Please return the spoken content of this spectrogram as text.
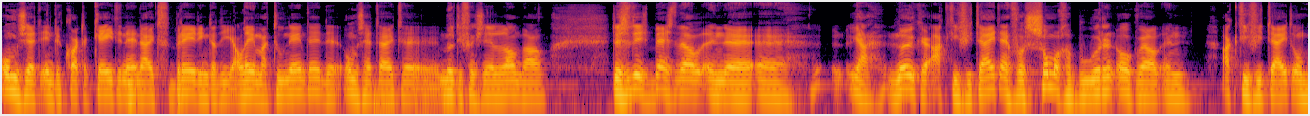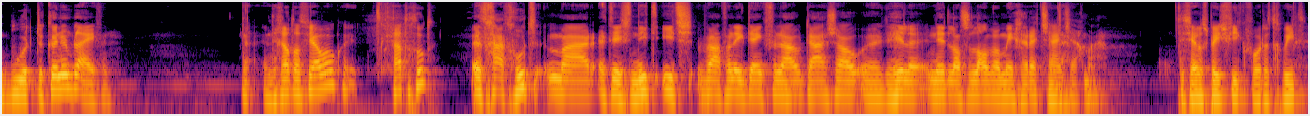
omzet in de korte keten en uit verbreding, dat die alleen maar toeneemt. Hè. De omzet uit uh, multifunctionele landbouw. Dus het is best wel een ja, leuke activiteit. En voor sommige boeren ook wel een activiteit om boer te kunnen blijven. Ja, en geldt dat voor jou ook? Gaat het goed? Het gaat goed, maar het is niet iets waarvan ik denk van nou, daar zou de hele Nederlandse landbouw mee gered zijn, ja. zeg maar. Het is heel specifiek voor het gebied.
